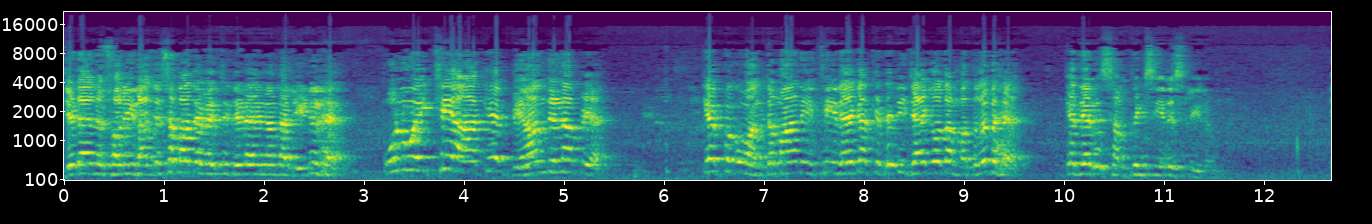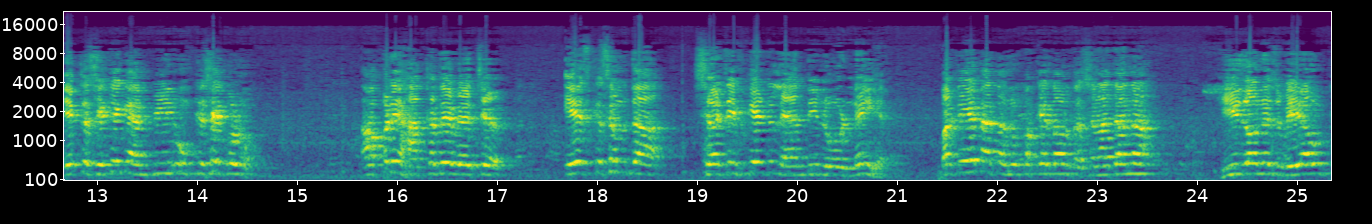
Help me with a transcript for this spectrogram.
ਜਿਹੜਾ ਇਹਨਾਂ ਸੌਰੀ ਰਾਜ ਸਭਾ ਦੇ ਵਿੱਚ ਜਿਹੜਾ ਇਹਨਾਂ ਦਾ ਲੀਡਰ ਹੈ, ਉਹਨੂੰ ਇੱਥੇ ਆ ਕੇ ਬਿਆਨ ਦੇਣਾ ਪਿਆ। ਕਿ ਭਗਵੰਤ ਮਾਨ ਇੱਥੇ ਰਹੇਗਾ ਕਿਤੇ ਨਹੀਂ ਜਾਏਗਾ, ਉਹਦਾ ਮਤਲਬ ਹੈ ਕਿ there is something seriously wrong ਇੱਕ ਸਿਟਿੰਗ ਐਮਪੀ ਨੂੰ ਕਿਸੇ ਕੋਲੋਂ ਆਪਣੇ ਹੱਕ ਦੇ ਵਿੱਚ ਇਸ ਕਿਸਮ ਦਾ ਸਰਟੀਫਿਕੇਟ ਲੈਣ ਦੀ ਲੋੜ ਨਹੀਂ ਹੈ। ਬਟ ਇਹ ਮੈਂ ਤੁਹਾਨੂੰ ਪੱਕੇ ਤੌਰ ਦੱਸਣਾ ਚਾਹੁੰਦਾ he is on his way out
